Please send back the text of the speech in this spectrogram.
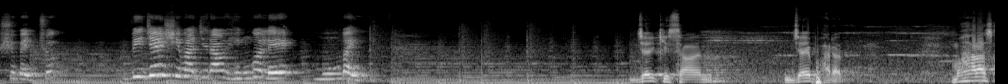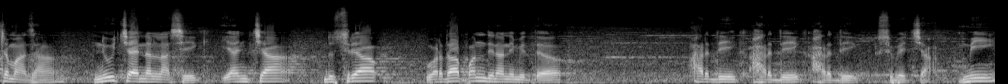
शुभेच्छुक विजय शिवाजीराव हिंगोले मुंबई. जय किसान जय भारत. महाराष्ट्र माझा न्यूज चॅनल नाशिक यांच्या दुसऱ्या वर्धापन दिनानिमित्त हार्दिक हार्दिक हार्दिक शुभेच्छा. मी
